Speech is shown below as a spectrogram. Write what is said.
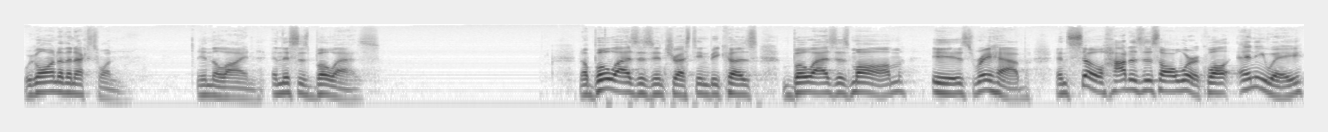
We go on to the next one in the line, and this is Boaz. Now, Boaz is interesting because Boaz's mom is Rahab. And so, how does this all work? Well, anyway,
